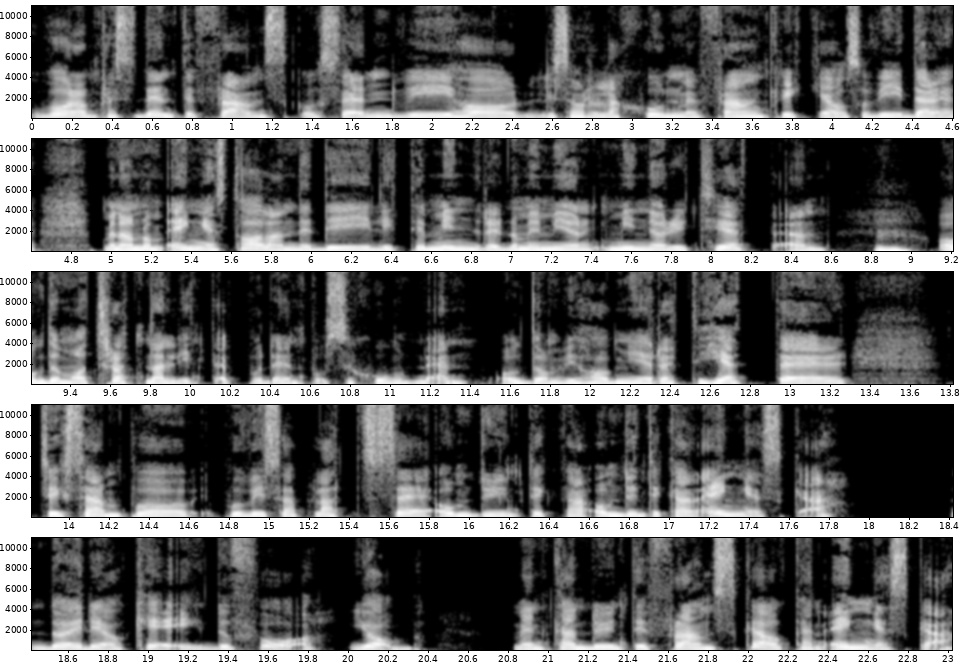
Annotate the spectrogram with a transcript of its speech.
Vår president är fransk och sen vi har liksom relation med Frankrike och så vidare. Men de engelsktalande, det är lite mindre, de är min- minoriteten Mm. och de har tröttnat lite på den positionen och de vill ha mer rättigheter. Till exempel på vissa platser, om du inte kan, om du inte kan engelska, då är det okej, du får jobb. Men kan du inte franska och kan engelska,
